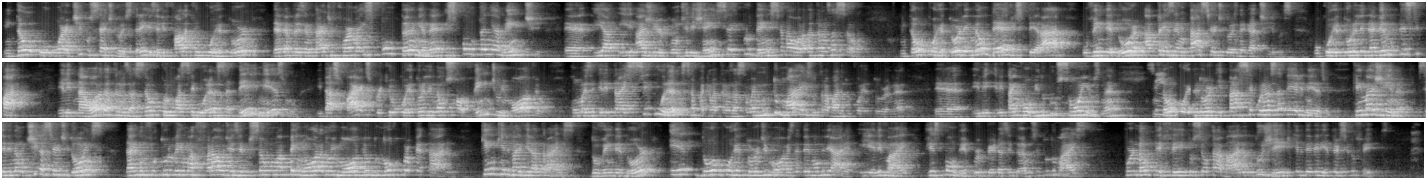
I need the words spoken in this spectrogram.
Então, o, o, artigo 723, ele fala que o corretor deve apresentar de forma espontânea, né, espontaneamente, é, e, a, e, agir com diligência e prudência na hora da transação. Então, o corretor ele não deve esperar o vendedor apresentar certidões negativas. O corretor ele deve antecipar ele na hora da transação, por uma segurança dele mesmo e das partes, porque o corretor ele não só vende o imóvel, como ele traz segurança para aquela transação, é muito mais o trabalho do corretor, né? É, ele está envolvido com sonhos, né? Sim. Então, o corretor, e para a segurança dele mesmo. Quem imagina, se ele não tira certidões, daí no futuro vem uma fraude, execução, uma penhora no imóvel do novo proprietário. Quem que ele vai vir atrás? Do vendedor e do corretor de imóveis da imobiliária. E ele vai responder por perdas e danos e tudo mais, por não ter feito o seu trabalho do jeito que ele deveria ter sido feito.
